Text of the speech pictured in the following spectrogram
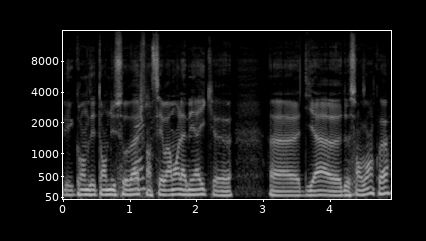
les, grandes étendues sauvages, enfin c'est vraiment l'Amérique euh, euh, d'il y a euh, 200 ans, quoi.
